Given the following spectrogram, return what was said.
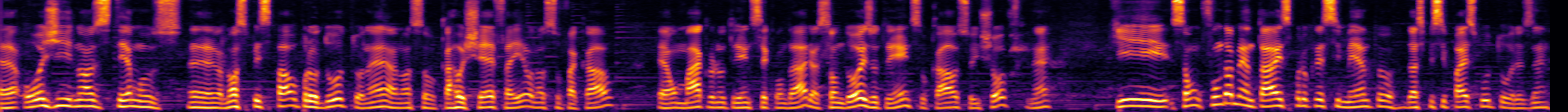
É, hoje nós temos é, o nosso principal produto, né, o nosso carro-chefe aí, é o nosso sulfacal, é um macronutriente secundário, são dois nutrientes, o cálcio e o enxofre, né, que são fundamentais para o crescimento das principais culturas. Né.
